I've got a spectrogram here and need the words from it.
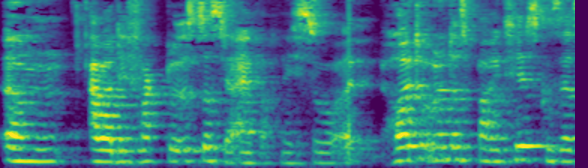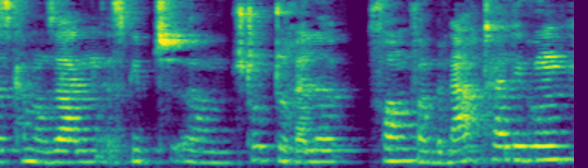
Ähm, aber de facto ist das ja einfach nicht so. Heute ohne das Paritätsgesetz kann man sagen, es gibt ähm, strukturelle Formen von Benachteiligung,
